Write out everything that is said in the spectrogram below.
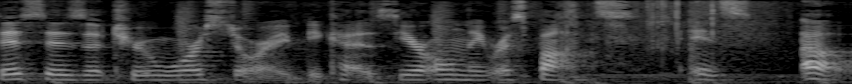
This is a true war story because your only response is, oh.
